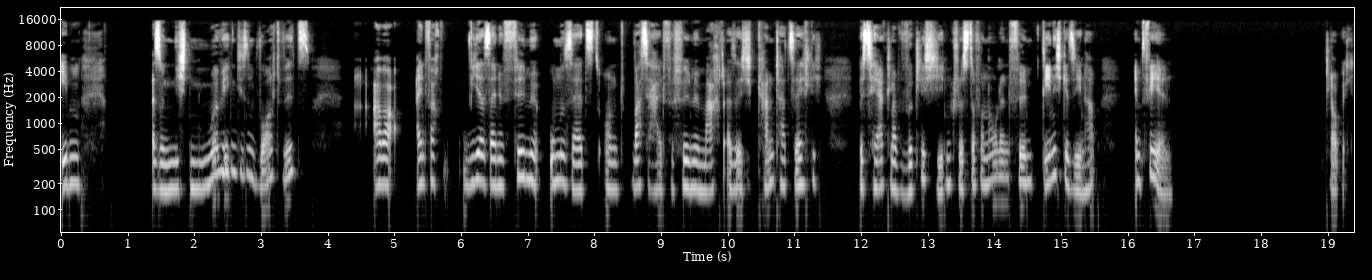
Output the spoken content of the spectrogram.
Eben also nicht nur wegen diesem Wortwitz, aber einfach wie er seine Filme umsetzt und was er halt für Filme macht. Also ich kann tatsächlich bisher, glaube wirklich jeden Christopher Nolan Film, den ich gesehen habe, empfehlen. Glaube ich.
